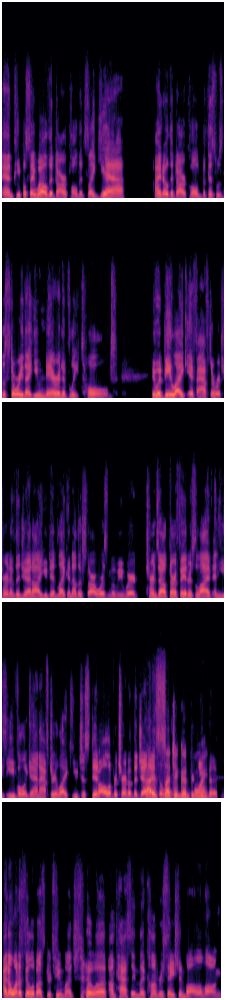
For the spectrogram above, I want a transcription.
And people say, well, the Darkhold. It's like, yeah, I know the Darkhold, but this was the story that you narratively told it would be like if after Return of the Jedi you did like another Star Wars movie where it turns out Darth Vader's alive and he's evil again after like you just did all of Return of the Jedi. That is such a good point. I don't want to filibuster too much, so uh, I'm passing the conversation ball along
